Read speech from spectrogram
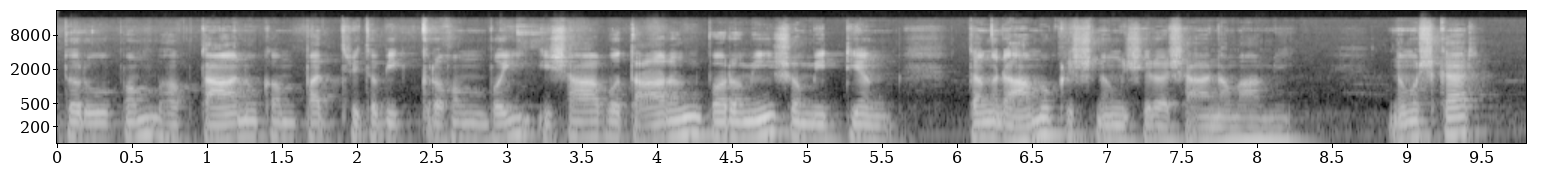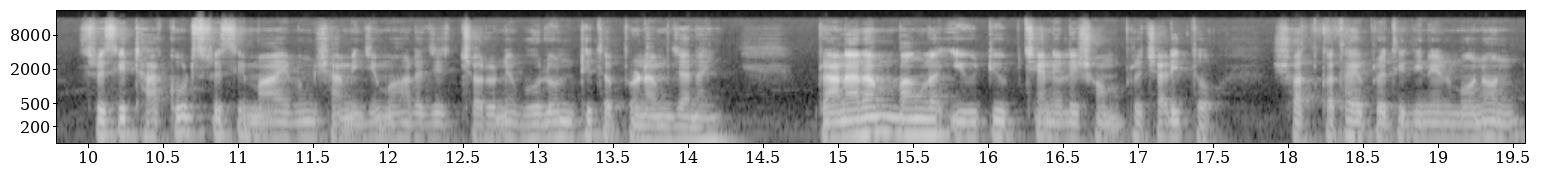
নিত্যমনন্তরূপম ভক্তানুকম্পাধৃতবিগ্রহম বৈ ঈশাবতারং পরমেশমিড্যং তং রামকৃষ্ণং শিরসা নমামি নমস্কার শ্রী শ্রী ঠাকুর শ্রী শ্রী মা এবং স্বামীজি মহারাজের চরণে ভুলুণ্ঠিত প্রণাম জানাই প্রাণারাম বাংলা ইউটিউব চ্যানেলে সম্প্রচারিত সৎকথায় প্রতিদিনের মনন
